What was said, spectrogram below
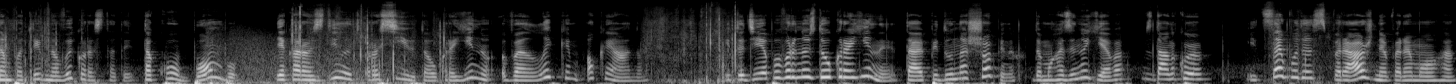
Нам потрібно використати таку бомбу, яка розділить Росію та Україну великим океаном. І тоді я повернусь до України та піду на шопінг до магазину Єва з Данкою. І це буде справжня перемога.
